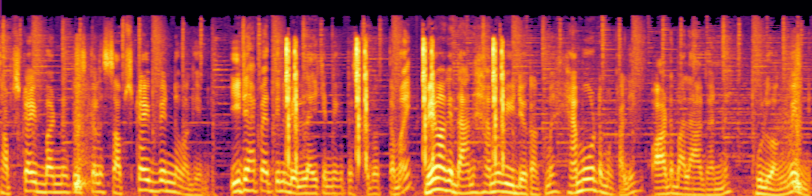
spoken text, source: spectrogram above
සබස්ක්‍රයිබ් බන්න පිස් කල සබස්ක්‍රයිබ් වෙන්න වගේ ඊට පැතින බෙල්ලයිකන එක පෙස්කපත් තමයි මේ වගේ දාන හැම වීඩියෝකක්ම හැමෝටම කලින් ආට බලාගන්න පුළුවන් වෙන්න.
